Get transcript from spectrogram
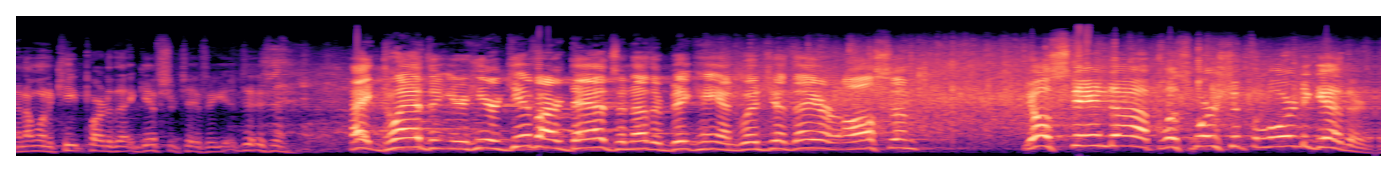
And I want to keep part of that gift certificate. hey, glad that you're here. Give our dads another big hand, would you? They are awesome. Y'all stand up. Let's worship the Lord together.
